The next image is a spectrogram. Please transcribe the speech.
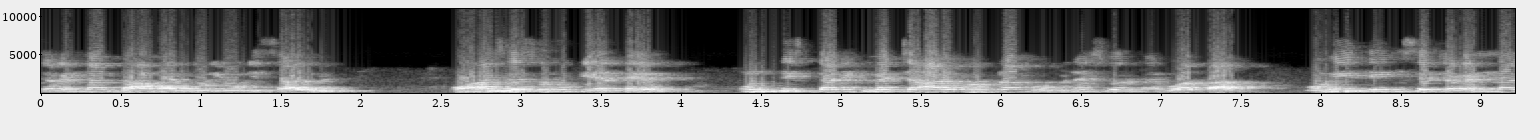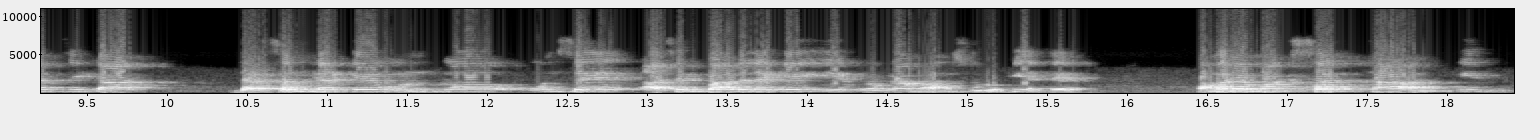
जगन्नाथ धाम है पूरी उड़ीसा में। वहाँ से शुरू किए थे। 29 तारीख में चार प्रोग्राम भुवनेश्वर में हुआ था। वही दिन से जगन्नाथ जी का दर्शन करके उनको, उनसे आशीर्वाद लेके ये प्रोग्राम हम शुरू किए थे। हमारा मकसद था कि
